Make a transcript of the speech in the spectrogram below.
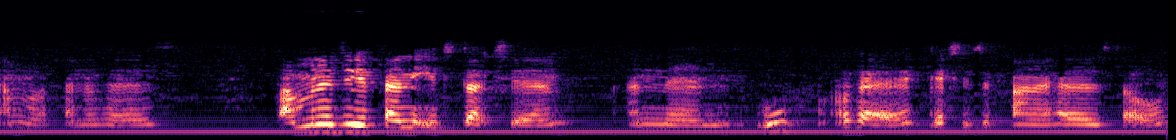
I'm not a fan of hers. But I'm gonna do a friendly introduction, and then. Ooh, okay. I guess she's a fan of hers. So.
